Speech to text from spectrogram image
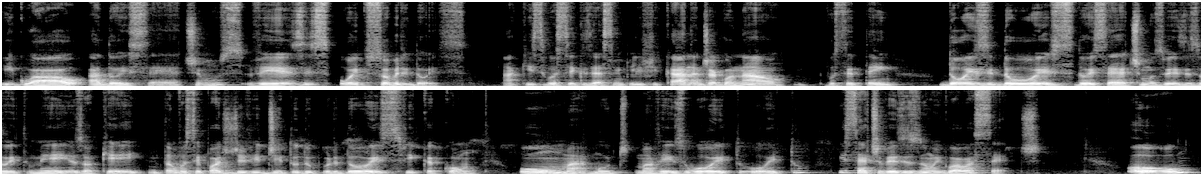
Igual a 2 sétimos vezes 8 sobre 2. Aqui, se você quiser simplificar na diagonal, você tem 2 e 2, 2 sétimos vezes 8 meios, ok? Então você pode dividir tudo por 2, fica com uma, uma vez o 8, 8, e 7 vezes 1 igual a 7. Ou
